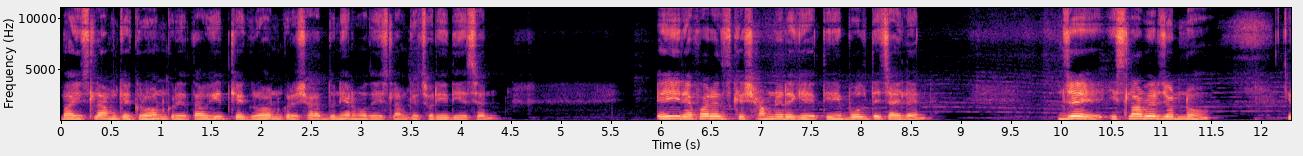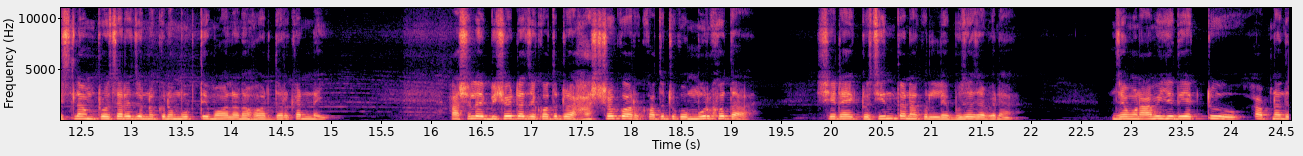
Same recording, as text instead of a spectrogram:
বা ইসলামকে গ্রহণ করে, তাওহিদকে গ্রহণ করে সারা দুনিয়ার মধ্যে ইসলামকে ছড়িয়ে দিয়েছেন। এই রেফারেন্সকে সামনে রেখে তিনি বলতে চাইলেন যে, ইসলামের জন্য, ইসলাম প্রচারের জন্য কোনো মুফতি, মাওলানা হওয়ার দরকার নেই। আসলে বিষয়টা যে কতটুকু হাস্যকর, কতটুকু মূর্খতা, সেটা একটু চিন্তা না করলে বোঝা যাবে না। যেমন আমি যদি একটু আপনাদের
